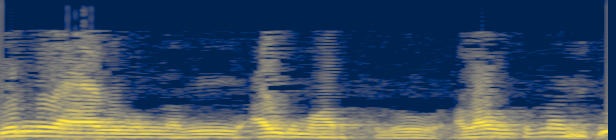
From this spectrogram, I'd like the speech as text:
ఎన్ని ఆవులు ఉన్నవి? ఐదు మార్కులు. అలా ఉంటుందండి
